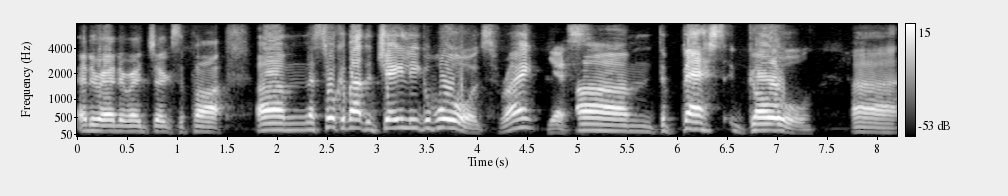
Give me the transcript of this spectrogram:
Anyway, anyway, jokes apart. Um, let's talk about the J League Awards, right? yes. Um, the best goal uh,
